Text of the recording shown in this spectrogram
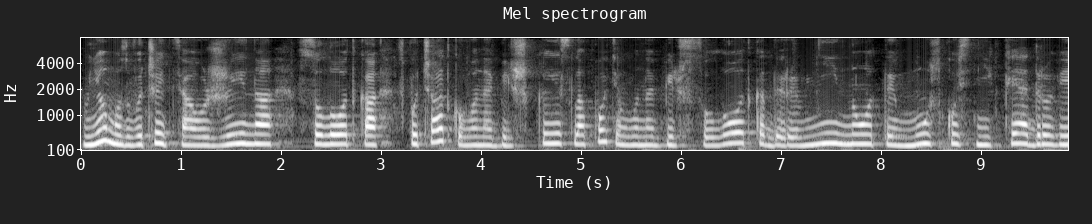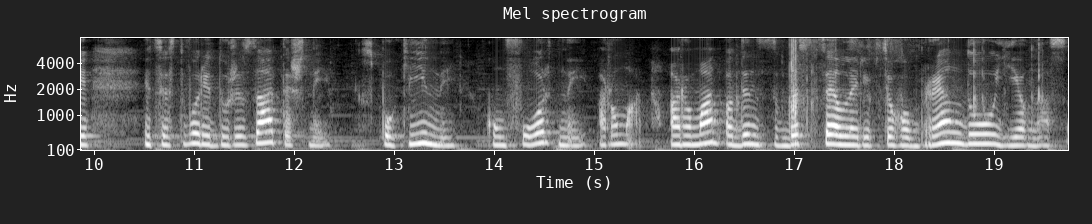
В ньому звучить ця ожина солодка. Спочатку вона більш кисла, потім вона більш солодка, деревні ноти, мускусні, кедрові. І це створює дуже затишний, спокійний, комфортний аромат. Аромат один з бестселерів цього бренду. Є в нас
